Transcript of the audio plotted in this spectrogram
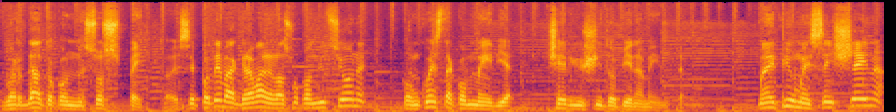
guardato con sospetto e se poteva aggravare la sua condizione con questa commedia ci è riuscito pienamente. Ma è più messa in scena,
